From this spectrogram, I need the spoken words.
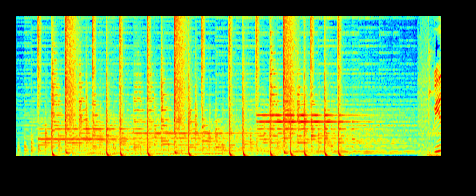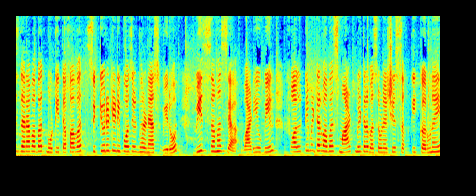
Thank you. वीज दराबाबत मोठी तफावत सिक्युरिटी डिपॉझिट भरण्यास विरोध वीज समस्या वाढीव बिल फॉल्टी मीटरबाबत स्मार्ट मीटर बसवण्याची सक्ती करू नये.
